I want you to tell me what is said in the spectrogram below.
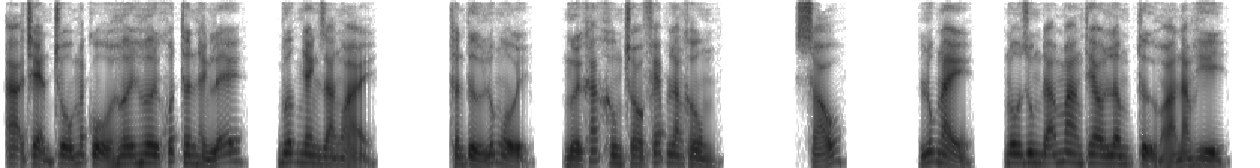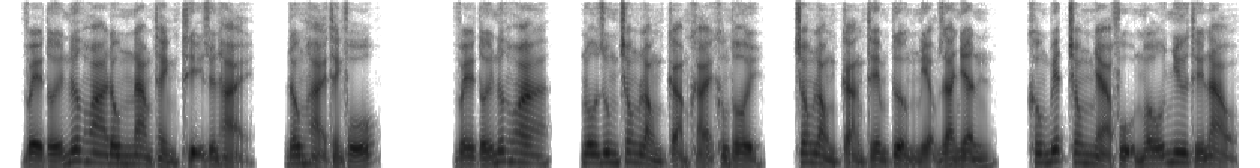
Ạ à, chèn trô mắt cổ hơi hơi khuất thân hành lễ bước nhanh ra ngoài. Thần tử lúc ngồi người khác không cho phép lăng không. Sáu. Lúc này nội dung đã mang theo lâm tử hòa nam hy về tới nước hoa đông nam thành thị duyên hải đông hải thành phố. Về tới nước hoa nội dung trong lòng cảm khái không thôi trong lòng càng thêm tưởng niệm gia nhân không biết trong nhà phụ mẫu như thế nào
